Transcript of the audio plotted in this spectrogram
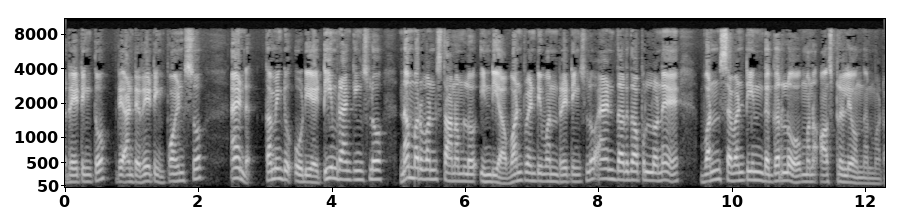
రేటింగ్తో రే- అంటే రేటింగ్ పాయింట్స్తో and coming to ODI team ర్యాంకింగ్స్లో నంబర్ వన్ స్థానంలో ఇండియా వన్ ట్వంటీ వన్ రేటింగ్స్లో అండ్ దరిదాపుల్లోనే వన్ సెవెంటీన్ దగ్గరలో మన ఆస్ట్రేలియా ఉందన్నమాట.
